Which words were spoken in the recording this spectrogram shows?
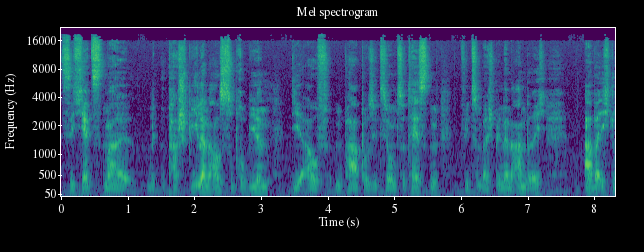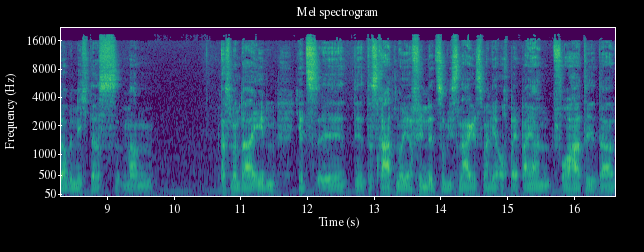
sich jetzt mal mit ein paar Spielern auszuprobieren, die auf ein paar Positionen zu testen, wie zum Beispiel einen Andrich. Aber ich glaube nicht, dass man dass man da eben jetzt äh, das Rad neu erfindet, so wie es Nagelsmann ja auch bei Bayern vorhatte, da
